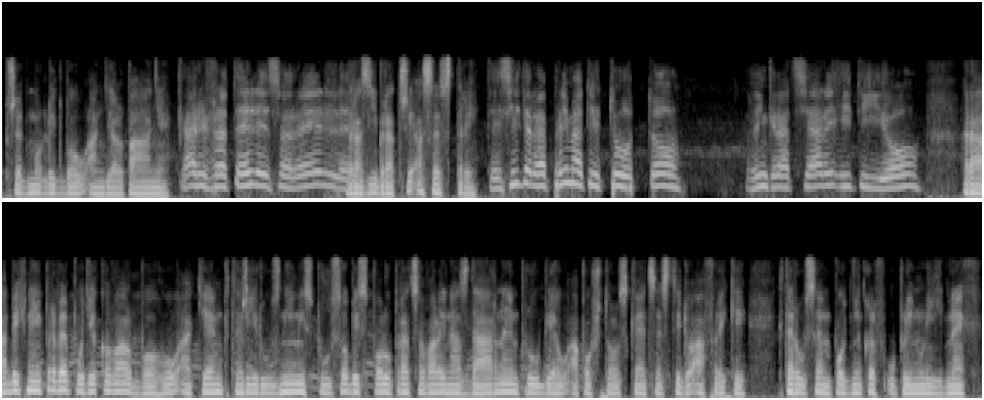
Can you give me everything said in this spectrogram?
před modlitbou Anděl Páně. Drazí bratři a sestry, Rád bych nejprve poděkoval Bohu a těm, kteří různými způsoby spolupracovali na zdárném průběhu apoštolské cesty do Afriky, kterou jsem podnikl v uplynulých dnech,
